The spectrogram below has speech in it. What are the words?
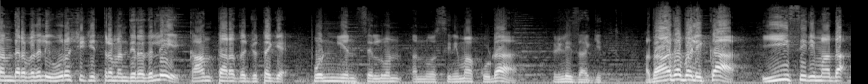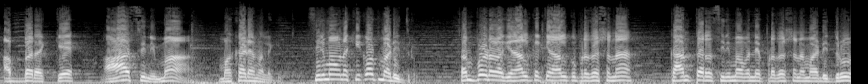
ಸಂದರ್ಭದಲ್ಲಿ ಊರಶಿ ಚಿತ್ರಮಂದಿರದಲ್ಲಿ ಕಾಂತಾರದ ಜೊತೆಗೆ ಪೊನ್ನಿಯನ್ ಸೆಲ್ವನ್ ಅನ್ನುವ ಸಿನಿಮಾ ಕೂಡ ರಿಲೀಸ್ ಆಗಿತ್ತು. ಅದಾದ ಬಳಿಕ ಈ ಸಿನಿಮಾದ ಅಬ್ಬರಕ್ಕೆ ಆ ಸಿನಿಮಾ ಮಕಡೆ ಮಲಗಿತ್ತು ಸಿನಿಮಾವನ್ನ ಕಿಕ್ಔಟ್ ಮಾಡಿದ್ರು. ಸಂಪೂರ್ಣವಾಗಿ ನಾಲ್ಕಕ್ಕೆ ನಾಲ್ಕು ಪ್ರದರ್ಶನ, ಕಾಂತಾರ ಸಿನಿಮಾವನ್ನೇ ಪ್ರದರ್ಶನ ಮಾಡಿದ್ರು.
